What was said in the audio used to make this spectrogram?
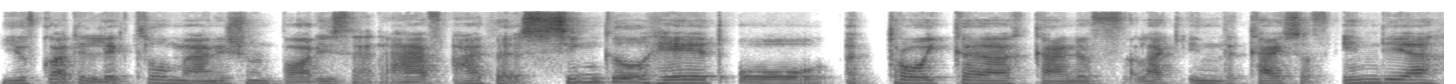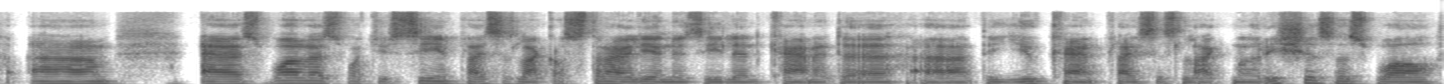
you've got electoral management bodies that have either a single head or a troika, kind of like in the case of India, um, as well as what you see in places like Australia, New Zealand, Canada, uh, the UK, and places like Mauritius as well,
